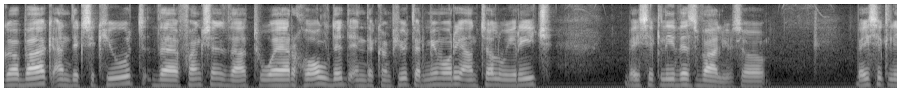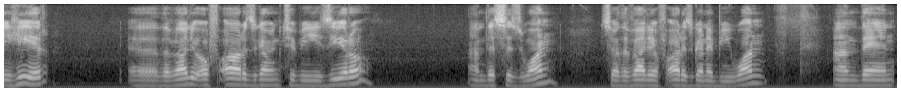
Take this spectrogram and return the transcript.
go back and execute the functions that were holded in the computer memory until we reach basically this value. So basically here uh, the value of r is going to be 0 and this is 1 so the value of r is going to be 1 and then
